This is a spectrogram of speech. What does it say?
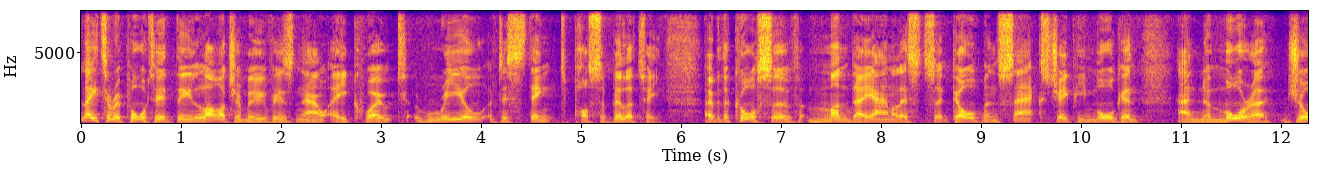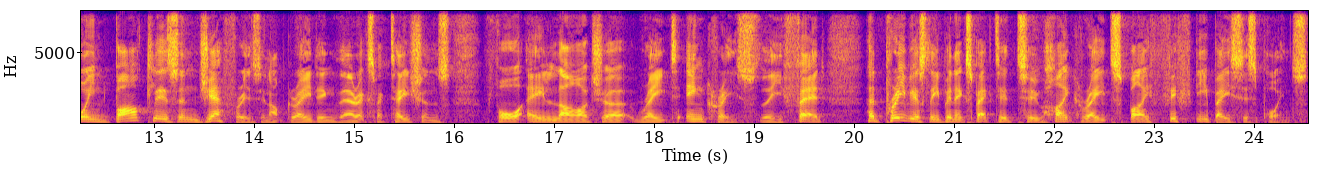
later reported the larger move is now a quote, real distinct possibility. Over the course of Monday, analysts at Goldman Sachs, JP Morgan, and Nomura joined Barclays and Jefferies in upgrading their expectations for a larger rate increase. The Fed had previously been expected to hike rates by 50 basis points.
